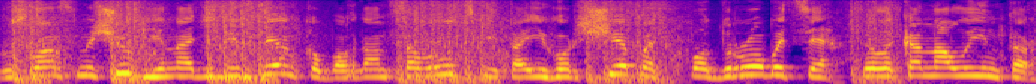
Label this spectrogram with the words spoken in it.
Руслан Смещук, Геннадій Дівденко, Богдан Савруцький та Ігор Щепет. Подробиці телеканал Інтер.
